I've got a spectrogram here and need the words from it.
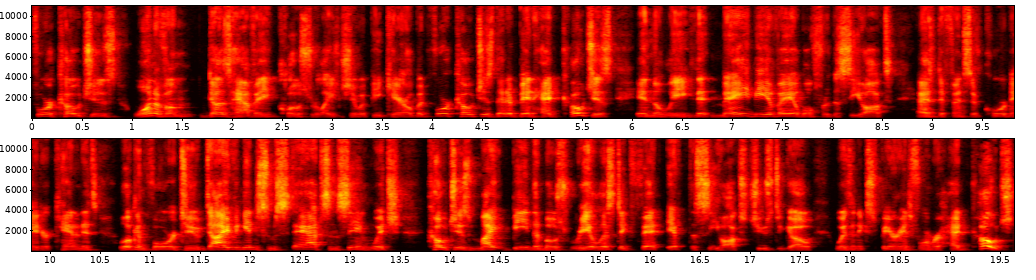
four coaches. One of them does have a close relationship with Pete Carroll, but four coaches that have been head coaches in the league that may be available for the Seahawks as defensive coordinator candidates. Looking forward to diving into some stats and seeing which coaches might be the most realistic fit if the Seahawks choose to go with an experienced former head coach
